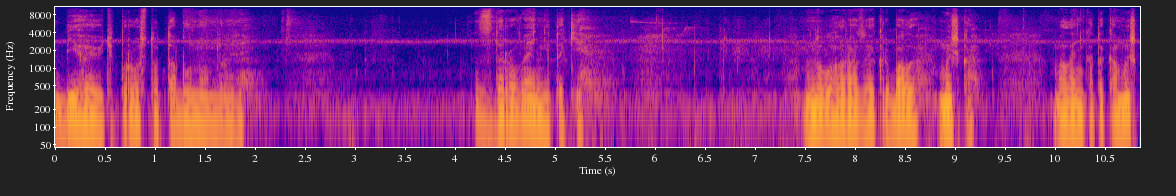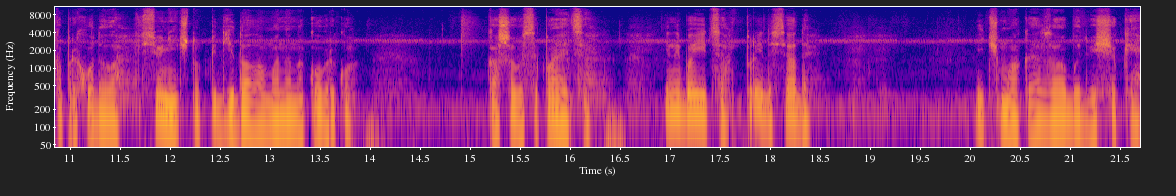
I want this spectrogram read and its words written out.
бігають просто табуном, друзі. Здоровенні такі. Минулого разу як рибали, мишка, маленька така мишка приходила, всю ніч тут під'їдала у мене на коврику. Каша висипається і не боїться, прийде, сяде і чмакає за обидві щоки.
